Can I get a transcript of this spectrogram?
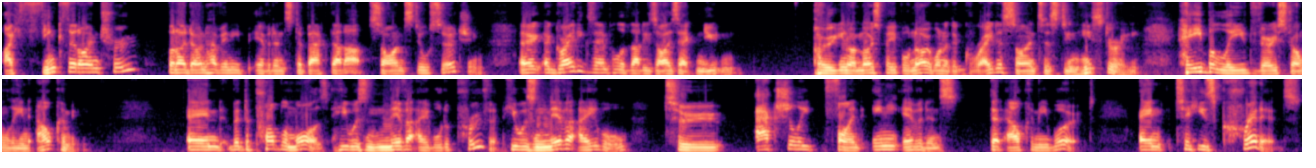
I think that I'm true, but I don't have any evidence to back that up. So I'm still searching. A, a, great example of that is Isaac Newton, who, you know, most people know, one of the greatest scientists in history. He believed very strongly in alchemy. And, but the problem was he was never able to prove it. He was never able to actually find any evidence that alchemy worked. And to his credit,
